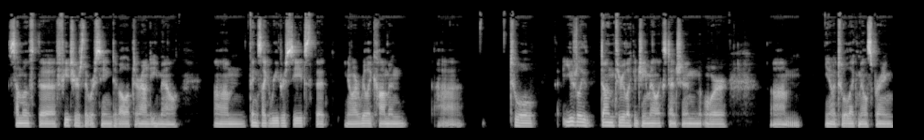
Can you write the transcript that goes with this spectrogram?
some of the features that we're seeing developed around email. Um, things like read receipts that you know are really common uh, tool, usually done through like a Gmail extension or um, you know a tool like Mailspring,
